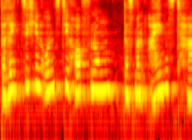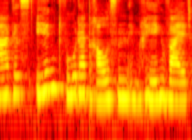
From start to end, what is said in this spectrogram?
Da regt sich in uns die Hoffnung, dass man eines Tages irgendwo da draußen im Regenwald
